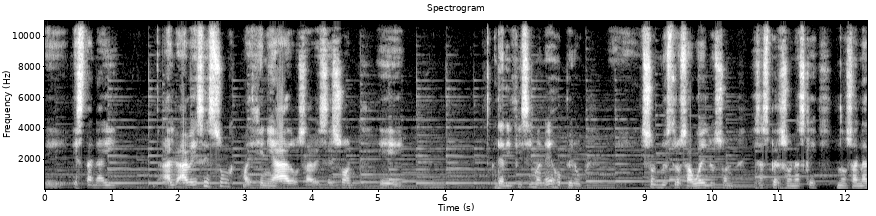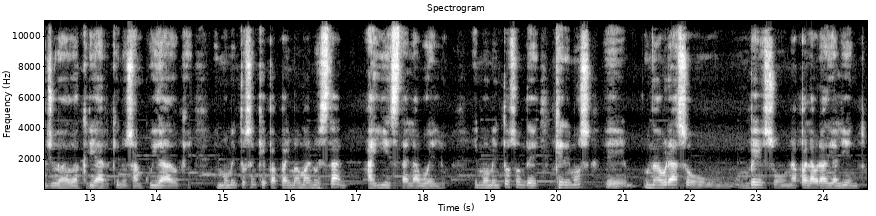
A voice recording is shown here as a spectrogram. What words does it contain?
eh, están ahí. A, veces son mal geniados, a veces son eh, de difícil manejo, pero son nuestros abuelos, son esas personas que nos han ayudado a criar, que nos han cuidado, que en momentos en que papá y mamá no están, ahí está el abuelo. En momentos donde queremos eh, un abrazo, un, beso, una palabra de aliento,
